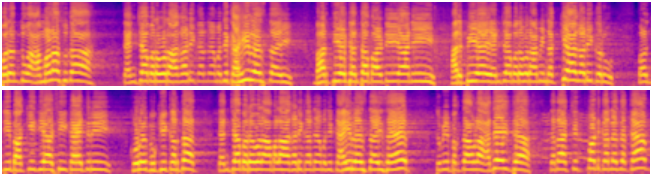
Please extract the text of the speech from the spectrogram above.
परंतु आम्हाला सुद्धा त्यांच्याबरोबर आघाडी करण्यामध्ये काही रस नाही. भारतीय जनता पार्टी आणि आर पी आय यांच्याबरोबर आम्ही नक्की आघाडी करू. पण जी बाकी जी अशी काहीतरी कोळीमुखी करतात त्यांच्याबरोबर आम्हाला आघाडी करण्यामध्ये काही रस नाही साहेब. तुम्ही फक्त आम्हाला आदेश द्या. त्यांना चितपट करण्याचं काम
